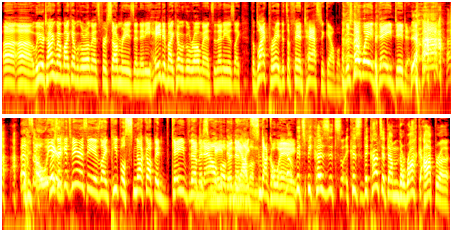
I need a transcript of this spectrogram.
uh, uh, we were talking about My Chemical Romance for some reason, and he hated My Chemical Romance, and then he was like, "The Black Parade, that's a fantastic album. There's no way they did it." That's so Which the conspiracy is like people snuck up and gave them an album them and the then like album. snuck away. No, it's because it's because the concept album, the rock opera,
